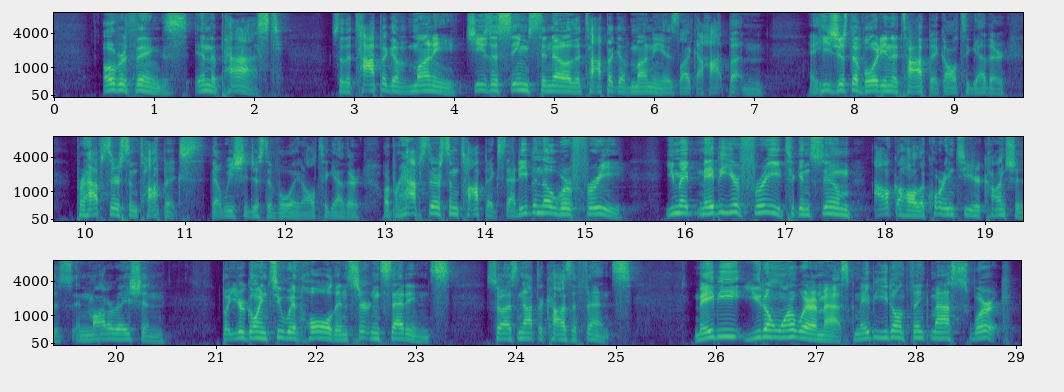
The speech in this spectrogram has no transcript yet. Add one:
over things in the past. So the topic of money, Jesus seems to know the topic of money is like a hot button, and he's just avoiding the topic altogether. Perhaps there's some topics that we should just avoid altogether. Or perhaps there's some topics that even though we're free, you may, maybe you're free to consume alcohol according to your conscience in moderation but you're going to withhold in certain settings so as not to cause offense. Maybe you don't want to wear a mask. Maybe you don't think masks work.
